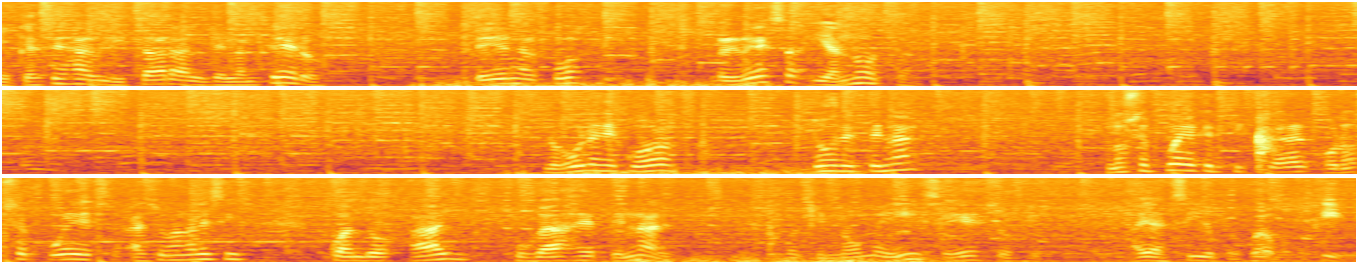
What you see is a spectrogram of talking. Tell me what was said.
Lo que hace es habilitar al delantero. Pegan al poste. Regresa y anota. Los goles de Ecuador, dos de penal, no se puede criticar o no se puede hacer un análisis cuando hay jugadas de penal, porque no me dice eso que haya sido por juego positivo.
